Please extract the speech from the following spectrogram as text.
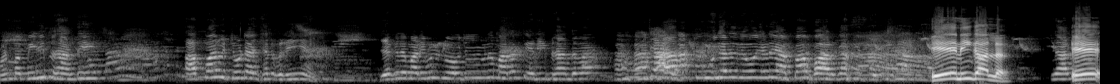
ਹੁਣ ਮੰਮੀ ਨਹੀਂ ਪਸੰਦ ਸੀ। ਆਪਾਂ ਵਿੱਚੋਂ ਟੈਨਸ਼ਨ ਫਰੀ ਆ। ਜੇ ਕਿਤੇ ਮਾੜੀ ਮੋਟੀ ਲੋਕ ਚੋਂ ਮਾਰਾ ਤੇਰੀ ਪਸੰਦ ਵਾ। ਤੂੰ ਜਿਹੜੇ ਉਹ ਜਿਹੜੇ ਆਪਾਂ ਕੀਤੇ ਇਹ ਨਹੀਂ ਗੱਲ। ਇਹ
